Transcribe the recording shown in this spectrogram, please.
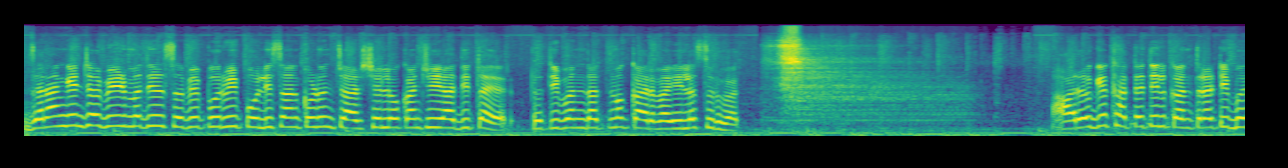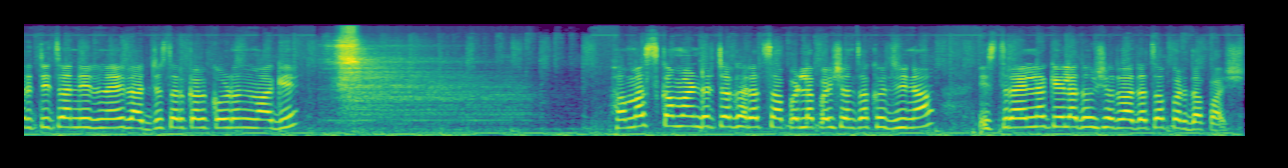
जरांगेंच्या बीडमधील सभेपूर्वी पोलिसांकडून चारशे लोकांची यादी तयार प्रतिबंधात्मक कारवाईला सुरुवात. आरोग्य खात्यातील कंत्राटी भरतीचा निर्णय राज्य सरकारकडून मागे. हमास कमांडरच्या घरात सापडला पैशांचा खजिना इस्रायलनं केला दहशतवादाचा पर्दाफाश.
